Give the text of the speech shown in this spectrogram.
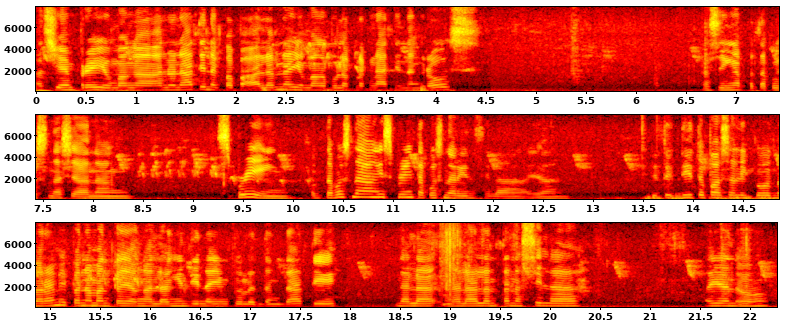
At syempre, yung mga ano natin, nagpapaalam na, yung mga bulaklak natin ng rose. Kasi nga, patapos na siya ng spring. Pag tapos na ang spring, tapos na rin sila. Ayan. Dito, dito pa sa likod, marami pa naman kaya nga lang, hindi na yung tulad ng dati. Nala, nalalanta na sila. Ayan, oh.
